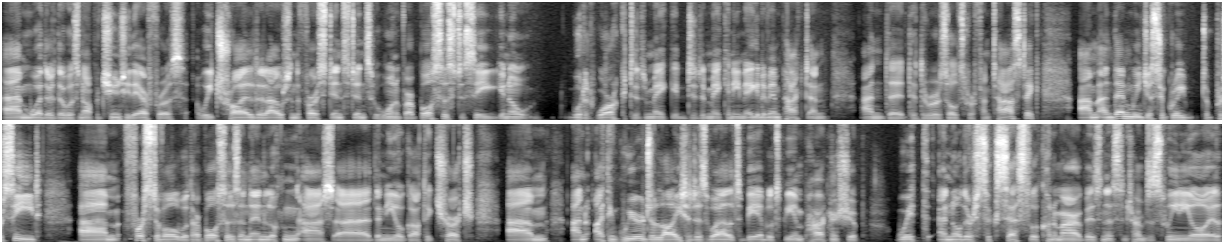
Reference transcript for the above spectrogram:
um, whether there was an opportunity there for us. We trialed it out in the first instance with one of our buses to see, you know, would it work? Did it make did it make any negative impact? And and the, the, the results were fantastic. Um, and then we just agreed to proceed um, first of all with our buses, and then looking at uh, the neo Gothic church. Um, and I think we're delighted as well to be able to be in partnership with another successful Connemara business in terms of Sweeney Oil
